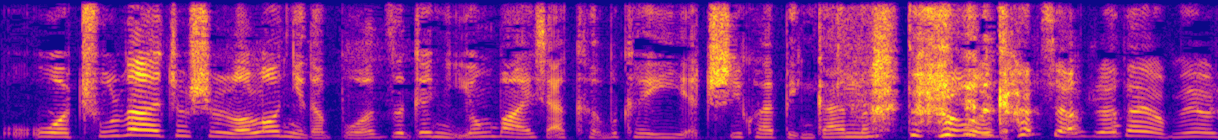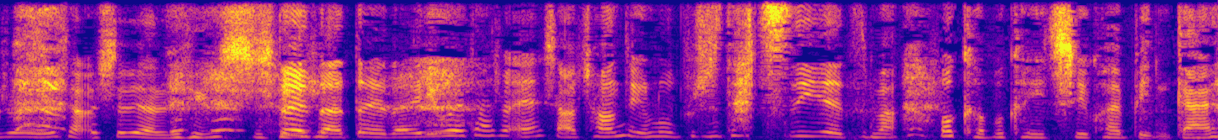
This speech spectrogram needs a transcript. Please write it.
我除了就是搂搂你的脖子，跟你拥抱一下，可不可以也吃一块饼干呢？对我刚想说，他有没有说也想吃点零食？对的，对的，因为他说，哎，小长颈鹿不是在吃叶子吗？我可不可以吃一块饼干？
